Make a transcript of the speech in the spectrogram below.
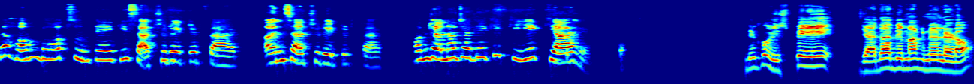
तो हम बहुत सुनते हैं कि सैचुरेटेड फैट अनसैचुरेटेड फैट हम जानना चाहते हैं कि, कि ये क्या है? देखो इस पे ज़्यादा दिमाग न लड़ाओ।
